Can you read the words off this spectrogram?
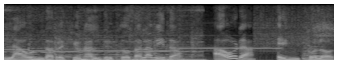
la onda regional de toda la vida, ahora en color.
